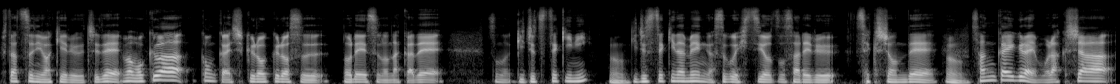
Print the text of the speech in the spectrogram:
二つに分けるうちで、まあ僕は今回シクロクロスのレースの中で、その技術的に、うん。技術的な面がすごい必要とされるセクションで、うん。3回ぐらいもう落車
